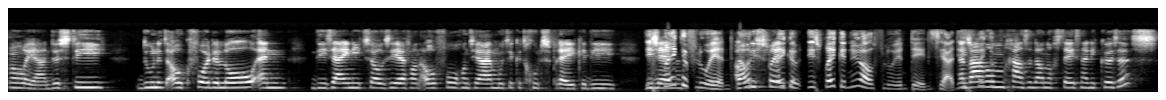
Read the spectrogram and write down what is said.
Oh ja, dus die doen het ook voor de lol en die zijn niet zozeer van, oh volgend jaar moet ik het goed spreken. Die, die, die spreken vloeiend. Oh, nou, die, spreken, die spreken nu al vloeiend Deens. Ja, en waarom gaan ze dan nog steeds naar die cursus?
